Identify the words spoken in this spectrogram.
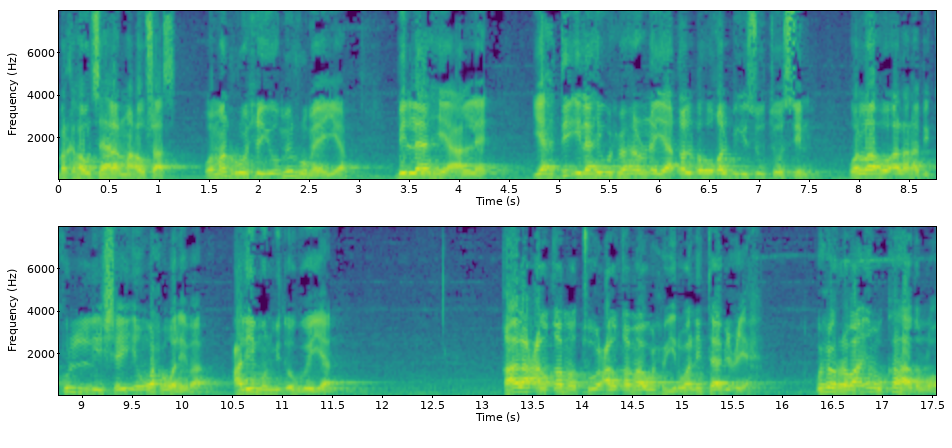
Marka hawl sahlan maa hawshaas. Waman ruuxii yuumin rumeeya billaahi alle. Yahdi ilaahay wuxuu hanuuninayaa qalbahu qalbigiisuu toosin. Wallaahu allana bikulli shayin wax waliba. Caliimun mid og weeyaan qaala calqamatu calqama wuxuu yidhi waa nin taabici ah. Wuxuu rabaa inuu ka hadlo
